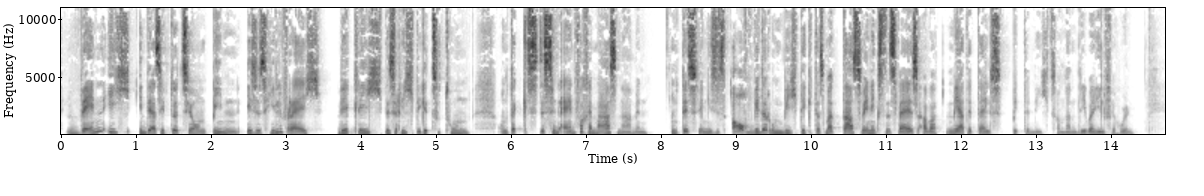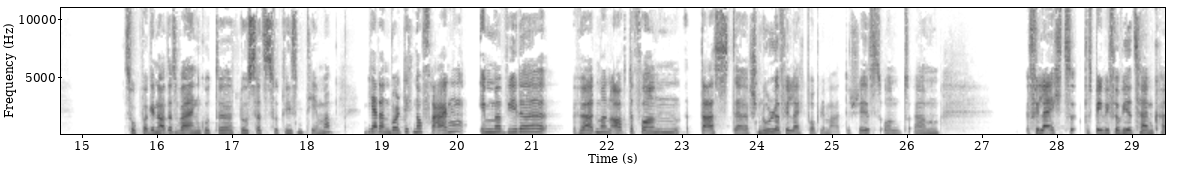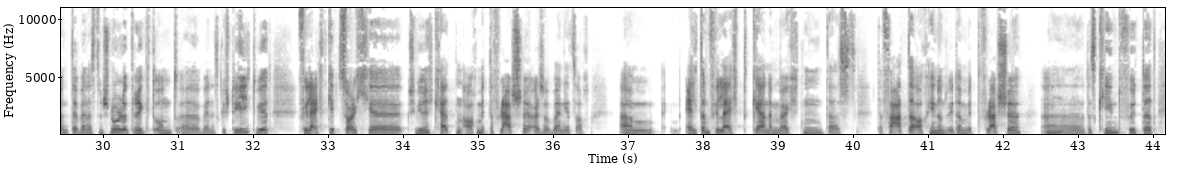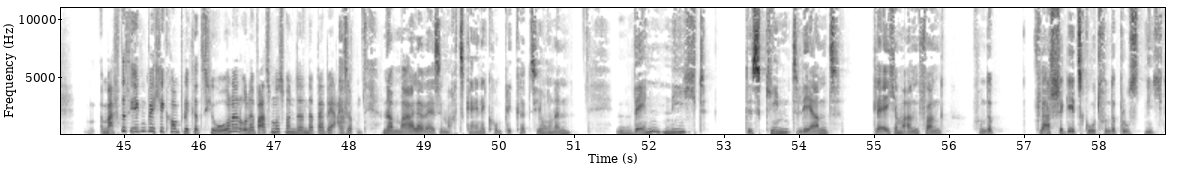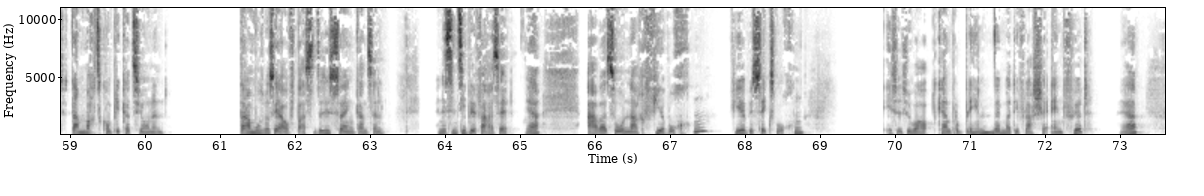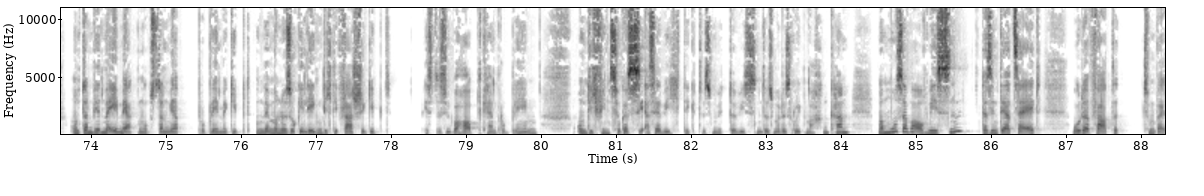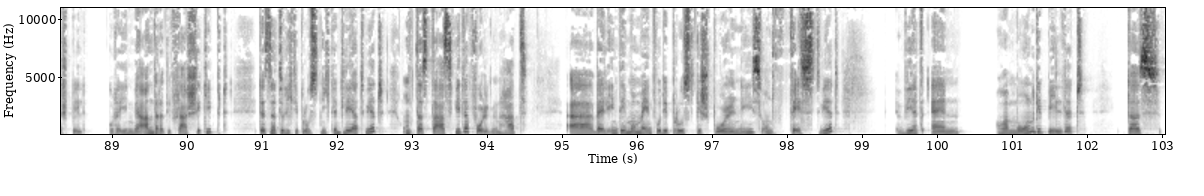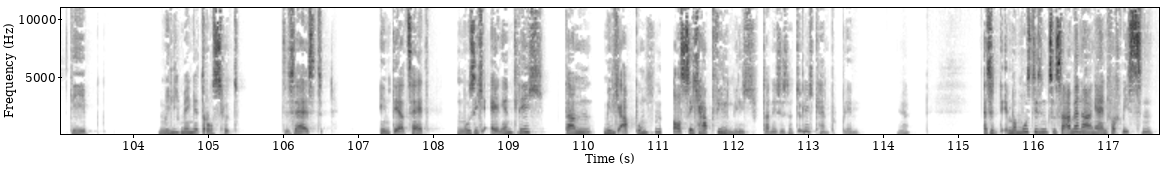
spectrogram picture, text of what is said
wenn ich in der Situation bin, ist es hilfreich, wirklich das Richtige zu tun. Und das, das sind einfache Maßnahmen. Und deswegen ist es auch wiederum wichtig, dass man das wenigstens weiß, aber mehr Details bitte nicht, sondern lieber Hilfe holen. Super, genau, das war ein guter Schlusssatz zu diesem Thema. Ja, dann wollte ich noch fragen, immer wieder hört man auch davon, dass der Schnuller vielleicht problematisch ist und ähm, vielleicht das Baby verwirrt sein könnte, wenn es den Schnuller kriegt und äh, wenn es gestillt wird. Vielleicht gibt es solche Schwierigkeiten auch mit der Flasche, also wenn jetzt auch ähm, Eltern vielleicht gerne möchten, dass der Vater auch hin und wieder mit Flasche äh, mhm. das Kind füttert. Macht das irgendwelche Komplikationen oder was muss man dann dabei beachten? Also normalerweise macht es keine Komplikationen, wenn nicht das Kind lernt gleich am Anfang von der Flasche geht's gut, von der Brust nicht. Dann macht's Komplikationen. Da muss man sehr aufpassen. Das ist so ein ganz ein eine sensible Phase, ja. Aber so nach vier Wochen, vier bis sechs Wochen, ist es überhaupt kein Problem, wenn man die Flasche einführt, ja. Und dann wird man eh merken, ob es dann mehr Probleme gibt. Und wenn man nur so gelegentlich die Flasche gibt, ist das überhaupt kein Problem. Und ich finde es sogar sehr, sehr wichtig, dass Mütter wissen, dass man das ruhig machen kann. Man muss aber auch wissen, dass in der Zeit, wo der Vater zum Beispiel oder irgendwer anderer die Flasche gibt, dass natürlich die Brust nicht entleert wird und dass das wieder Folgen hat, äh, weil in dem Moment, wo die Brust geschwollen ist und fest wird, wird ein Hormon gebildet, das die Milchmenge drosselt. Das heißt, in der Zeit muss ich eigentlich dann Milch abpumpen, außer ich habe viel Milch, dann ist es natürlich kein Problem. Ja? Also man muss diesen Zusammenhang einfach wissen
